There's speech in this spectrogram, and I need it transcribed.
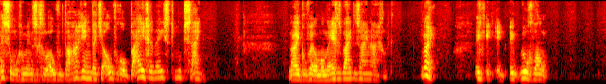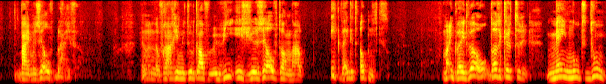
Sommige mensen geloven daarin dat je overal bij geweest moet zijn. Nou, ik hoef helemaal nergens bij te zijn eigenlijk. Nee, ik, ik, ik, ik wil gewoon bij mezelf blijven. En dan vraag je je natuurlijk af, wie is jezelf dan? Nou, ik weet het ook niet. Maar ik weet wel dat ik het er mee moet doen.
